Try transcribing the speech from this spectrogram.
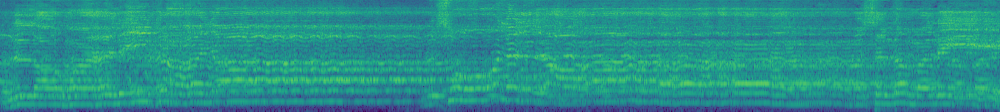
صلی اللہ علیہ یا رسول اللہ وسلم علیہ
